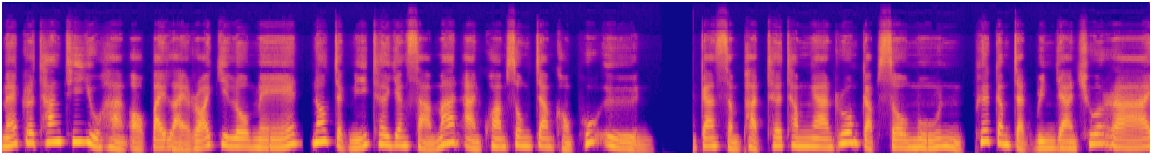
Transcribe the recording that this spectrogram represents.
แม้กระทั่งที่อยู่ห่างออกไปหลายร้อยกิโลเมตร นอกจากนี้เธอยังสามารถอ่านความทรงจำของผู้อื่น การสัมผัสเธอทำงานร่วมกับโซมูนเพื่อกำจัดวิญญาณชั่วร้าย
